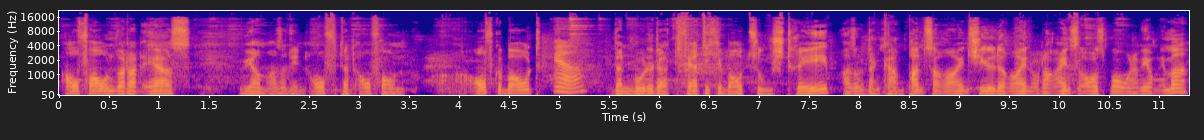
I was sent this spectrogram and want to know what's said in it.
Aufhauen war das erst. Wir haben also den Auf, das Aufhauen aufgebaut. Ja. Dann wurde das fertig gebaut zum Streb. Also dann kamen Panzer rein, Schilde rein oder Einzelausbau oder wie auch immer.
